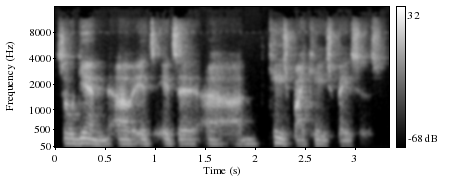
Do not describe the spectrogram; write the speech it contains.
So again, uh, it's it's a, case by case basis.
